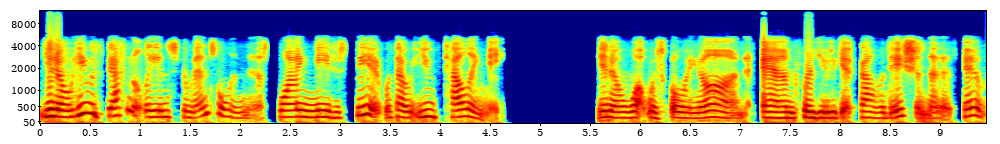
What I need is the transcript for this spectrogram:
You know, he was definitely instrumental in this, wanting me to see it without you telling me, you know, what was going on and for you to get validation that it's him.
